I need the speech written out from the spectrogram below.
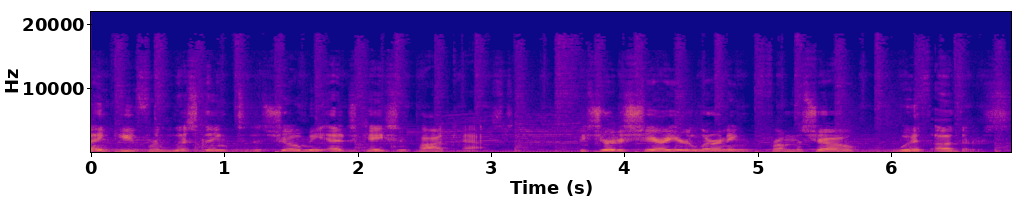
Thank you for listening to the Show Me Education podcast. Be sure to share your learning from the show with others.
